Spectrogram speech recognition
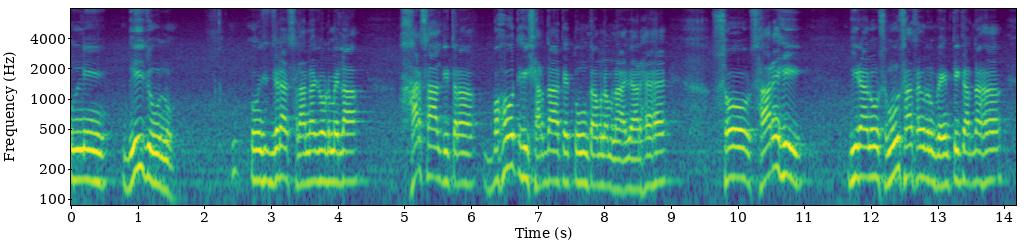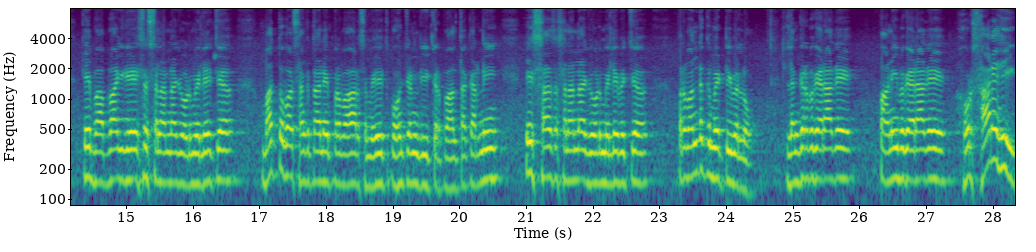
19 20 ਜੂਨ ਨੂੰ ਜਿਹੜਾ ਸਾਲਾਨਾ ਜੋੜ ਮੇਲਾ ਹਰ ਸਾਲ ਦੀ ਤਰ੍ਹਾਂ ਬਹੁਤ ਹੀ ਸ਼ਰਧਾ ਅਤੇ ਧੂਮਧਾਮ ਨਾਲ ਮਨਾਇਆ ਜਾ ਰਿਹਾ ਹੈ। ਸੋ ਸਾਰੇ ਹੀ ਵੀਰਾਂ ਨੂੰ ਸਮੂਹ ਸਾਧ ਸੰਗਤ ਨੂੰ ਬੇਨਤੀ ਕਰਦਾ ਹਾਂ ਕਿ ਬਾਬਾ ਜੀ ਦੇ ਇਸ ਸਾਲਾਨਾ ਜੋੜ ਮੇਲੇ 'ਚ ਵੱਧ ਤੋਂ ਵੱਧ ਸੰਗਤਾਂ ਨੇ ਪਰਿਵਾਰ ਸਮੇਤ ਪਹੁੰਚਣ ਦੀ ਕਿਰਪਾਲਤਾ ਕਰਨੀ। ਇਸ ਸਾਲਾਨਾ ਜੋੜ ਮੇਲੇ ਵਿੱਚ ਪ੍ਰਬੰਧਕ ਕਮੇਟੀ ਵੱਲੋਂ ਲੰਗਰ ਵਗੈਰਾ ਦੇ ਪਾਣੀ ਵਗੈਰਾ ਦੇ ਹੋਰ ਸਾਰੇ ਹੀ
